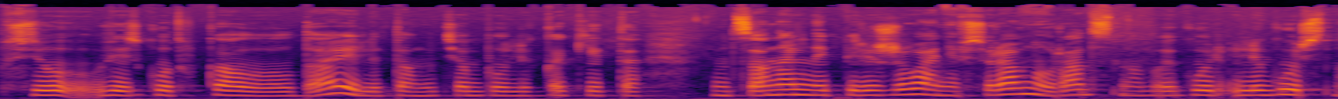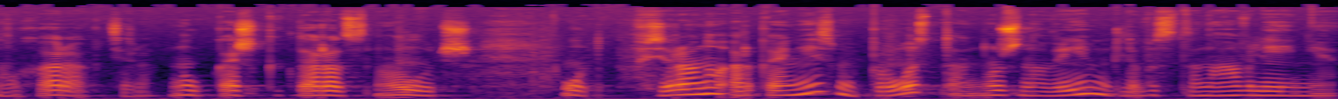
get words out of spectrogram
все, весь год вкалывал, да, или там у тебя были какие-то эмоциональные переживания, все равно радостного или горестного характера. Ну, конечно, когда радостного лучше. Вот. Все равно организму просто нужно время для восстановления.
